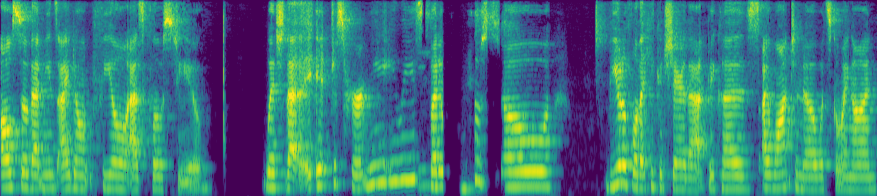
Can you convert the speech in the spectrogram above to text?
also that means I don't feel as close to you, which that it just hurt me, Elise, but it was so beautiful that he could share that because I want to know what's going on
